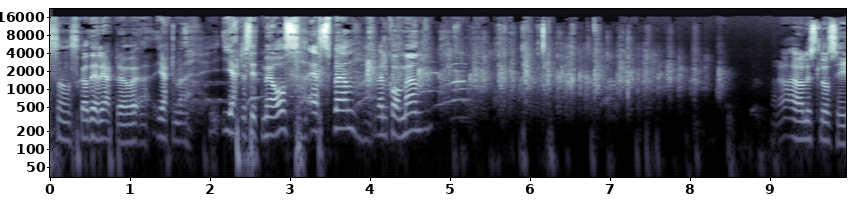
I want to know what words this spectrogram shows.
som skal dele hjertet, hjertet, med, hjertet sitt med oss. Espen, velkommen. Jeg har lyst til å si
